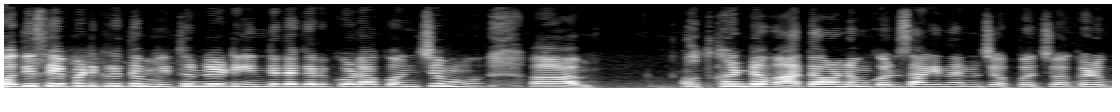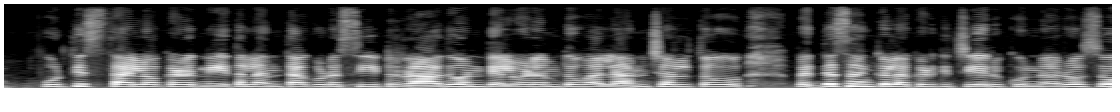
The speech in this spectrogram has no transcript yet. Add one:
కొద్దిసేపటి క్రితం మిథున్ రెడ్డి ఇంటి దగ్గర కూడా కొంచెం ఆ, ఉత్కంఠ వాతావరణం కొనసాగిందని చెప్పొచ్చు. అక్కడ పూర్తి స్థాయిలో అక్కడ నేతలంతా కూడా సీటు రాదు అని తెలవడంతో వాళ్ళ అనుచరులతో పెద్ద సంఖ్యలో అక్కడికి చేరుకున్నారు. సో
